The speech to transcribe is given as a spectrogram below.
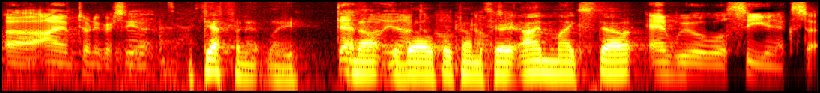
uh, I am Tony Garcia, Definitely. Definitely not not developer developer commentary. commentary. I'm Mike Stout. and we will see you next time.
